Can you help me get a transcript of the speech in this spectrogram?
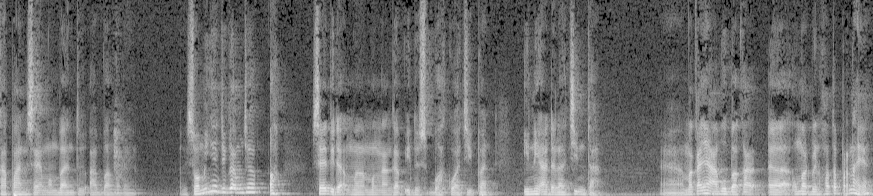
Kapan saya membantu abang katanya. Suaminya juga menjawab, "Oh, saya tidak menganggap itu sebuah kewajiban. Ini adalah cinta." Nah, makanya Abu Bakar uh, Umar bin Khattab pernah ya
